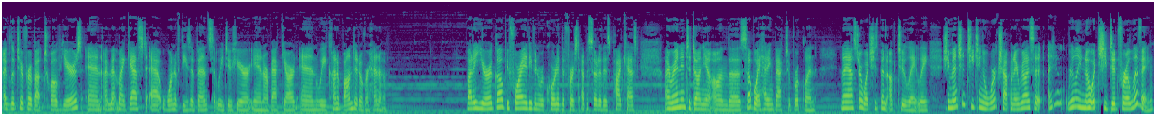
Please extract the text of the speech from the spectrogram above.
I've lived here for about 12 years, and I met my guest at one of these events that we do here in our backyard, and we kind of bonded over henna. About a year ago, before I had even recorded the first episode of this podcast, I ran into Donya on the subway heading back to Brooklyn, and I asked her what she's been up to lately. She mentioned teaching a workshop, and I realized that I didn't really know what she did for a living.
